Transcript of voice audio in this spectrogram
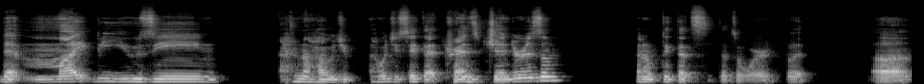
that might be using I don't know how would you how would you say that transgenderism? I don't think that's that's a word, but uh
